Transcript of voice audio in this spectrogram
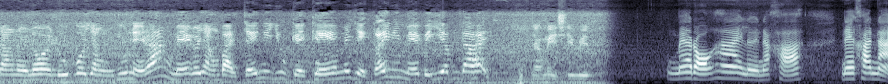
นางน้อยๆลูกก็ยังอยู่ในร่างแม่ก็ยังบายใจนี่อยู่แก่ๆไม่ใช่ใกล้นี่แม่ไปเยี่ยมได้ ยังมีชีวิตคุณแม่ร้องไห้เลยนะคะ ในขณะ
